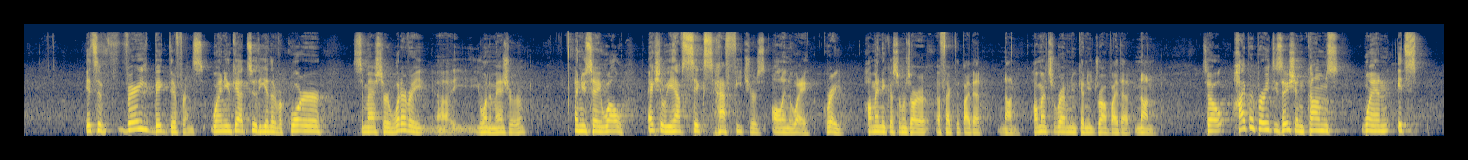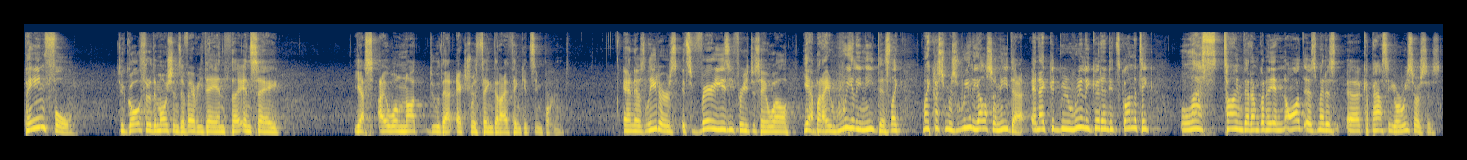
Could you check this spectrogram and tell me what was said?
It's a very big difference when you get to the end of a quarter, semester, whatever uh, you want to measure, and you say, well, actually we have six half features all in a way. Great. How many customers are affected by that? None. How much revenue can you drop by that? None. So hyper prioritization comes when it's painful to go through the motions of every day and, and say, yes, I will not do that extra thing that I think it's important. And as leaders, it's very easy for you to say, well, yeah, but I really need this. Like, my customers really also need that. And I could be really good, and it's going to take less time that I'm going to, in as much as uh, capacity or resources.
